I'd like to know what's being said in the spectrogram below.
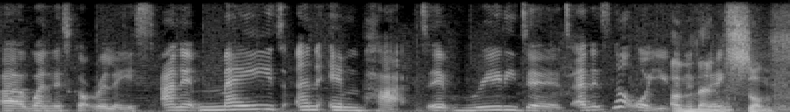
uh, when this got released, and it made an impact. It really did, and it's not what you. And then think. some.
